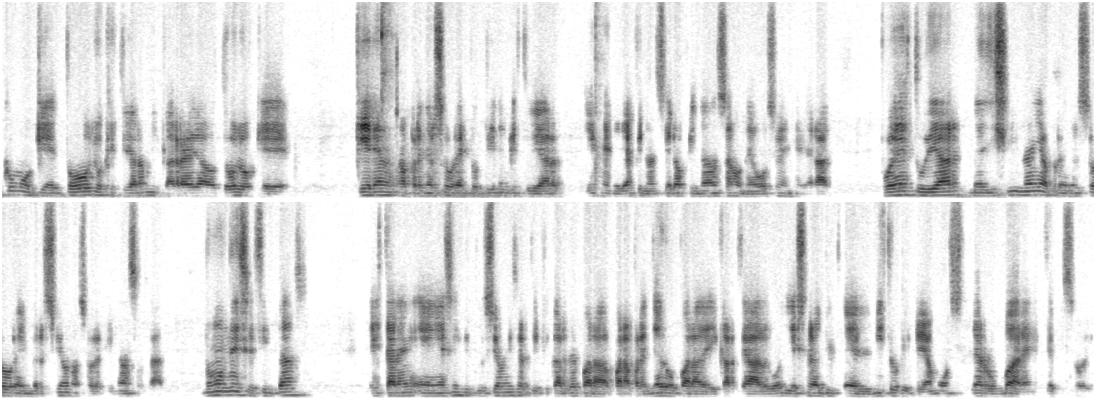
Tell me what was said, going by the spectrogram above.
como que todos los que estudiaron mi carrera o todos los que quieren aprender sobre esto tienen que estudiar ingeniería financiera o finanzas o negocios en general. Puedes estudiar medicina y aprender sobre inversión o sobre finanzas. O sea, no necesitas estar en, esa institución y certificarte para, para, aprender o para dedicarte a algo. Y ese era el, el mito que queríamos derrumbar en este episodio.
